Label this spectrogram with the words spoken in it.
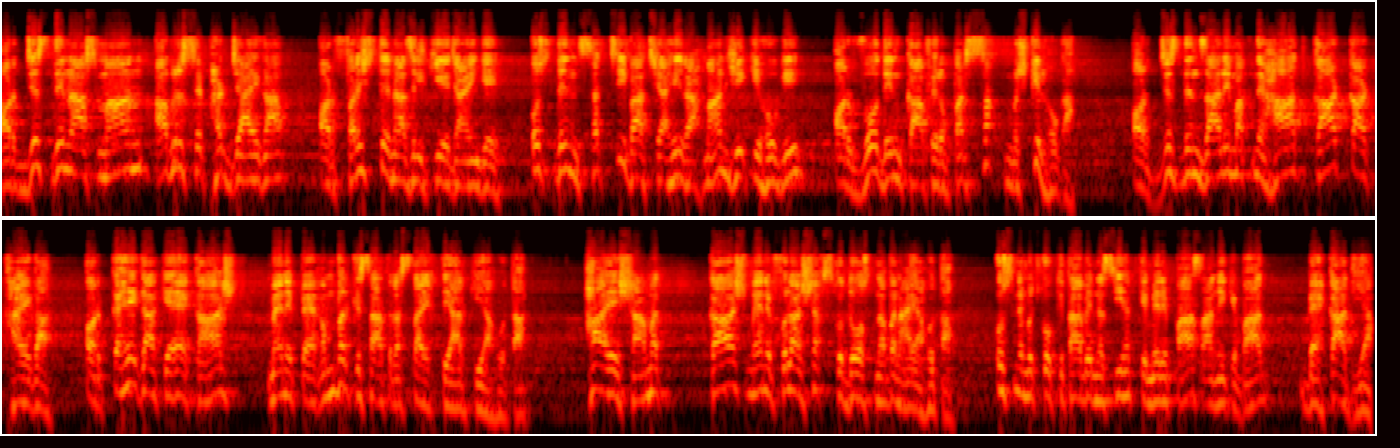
اور جس دن آسمان ابر سے پھٹ جائے گا اور فرشتے نازل کیے جائیں گے، اس دن سچی بادشاہی رحمان ہی کی ہوگی اور وہ دن کافروں پر سخت مشکل ہوگا۔ اور جس دن ظالم اپنے ہاتھ کاٹ کاٹ کھائے گا اور کہے گا کہ اے کاش، میں نے پیغمبر کے ساتھ رستہ اختیار کیا ہوتا۔ ہائے شامت، کاش میں نے فلا شخص کو دوست نہ بنایا ہوتا۔ اس نے مجھ کو کتاب نصیحت کے میرے پاس آنے کے بعد بہکا دیا۔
